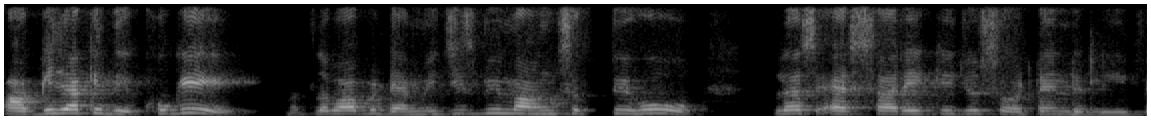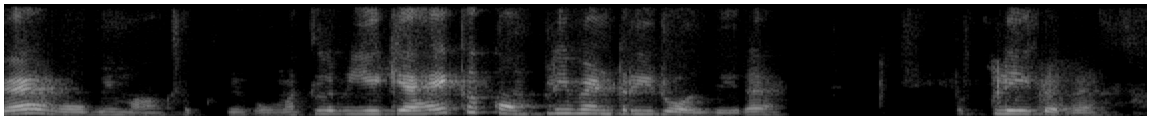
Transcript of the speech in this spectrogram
आगे जाके देखोगे मतलब आप डैमेजेस भी मांग सकते हो प्लस एस आर ए के जो सर्टेन रिलीफ है, वो भी मांग सकते हो। मतलब ये क्या है, एक कॉम्प्लीमेंट्री रोल दे रहा है। तो प्ले कर रहा है।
